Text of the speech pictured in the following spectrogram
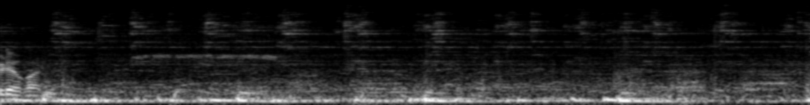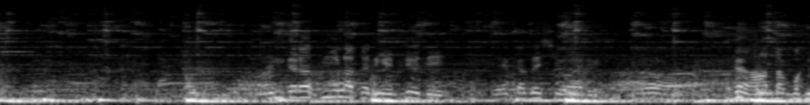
व्हिडिओ काढला मंदिरात मुलाखत घेतली होती एकादशी वारी आता पण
